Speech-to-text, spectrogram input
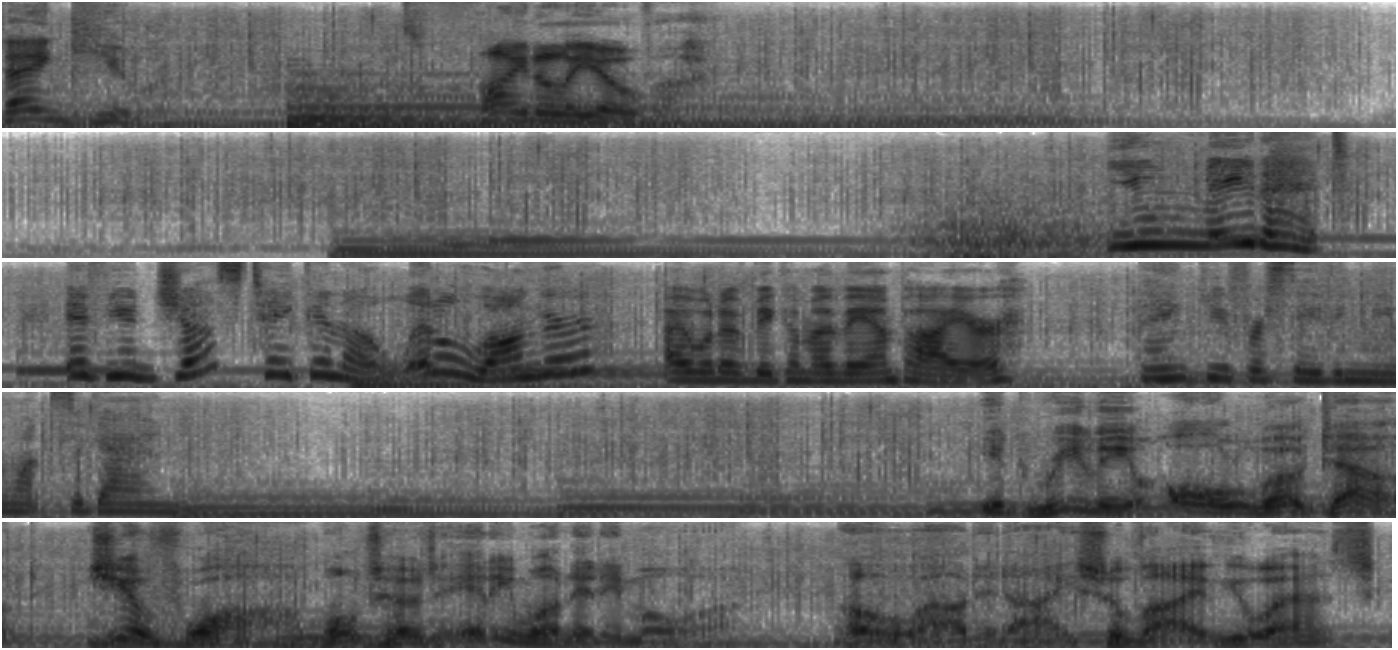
Thank you. It's finally over. You made it! If you'd just taken a little longer, I would have become a vampire. Thank you for saving me once again. It really all worked out. Geoffroy won't hurt anyone anymore. Oh, how did I survive, you ask?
